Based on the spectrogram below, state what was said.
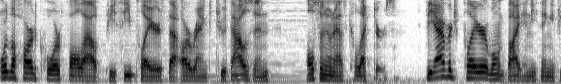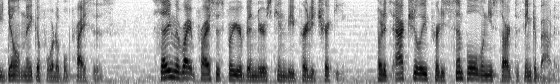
Or the hardcore Fallout PC players that are ranked 2000, also known as collectors. The average player won't buy anything if you don't make affordable prices. Setting the right prices for your vendors can be pretty tricky, but it's actually pretty simple when you start to think about it.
